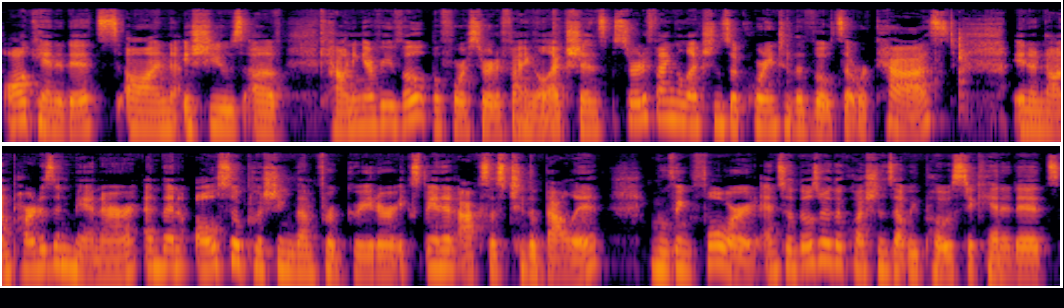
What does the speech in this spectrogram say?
all candidates on issues counting every vote before certifying elections, certifying elections according to the votes that were cast in a nonpartisan manner, and then also pushing them for greater expanded access to the ballot moving forward. And so those are the questions that we pose to candidates.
